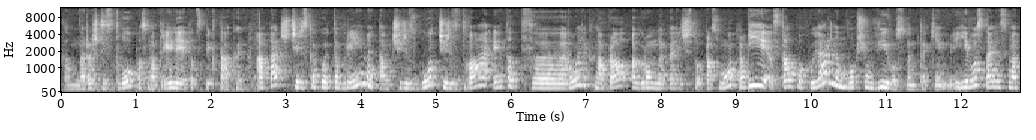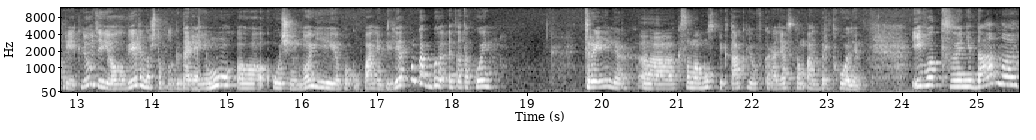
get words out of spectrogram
там, на Рождество, посмотрели этот спектакль. А также через какое-то время, там через год, через два, этот э, ролик набрал огромное количество просмотров и стал популярным, в общем, вирусным таким. И его стали смотреть люди, я уверена, что благодаря ему э, очень многие покупали билет. Ну, как бы это такой трейлер э, к самому спектаклю в Королевском Альберт-Холле. И вот недавно,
